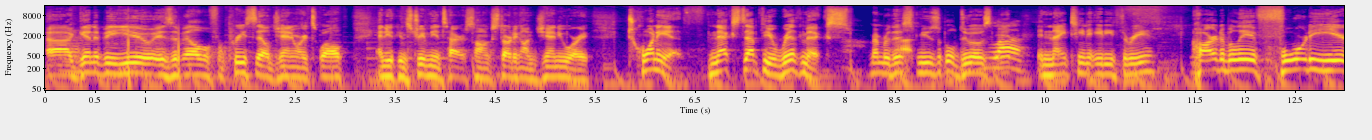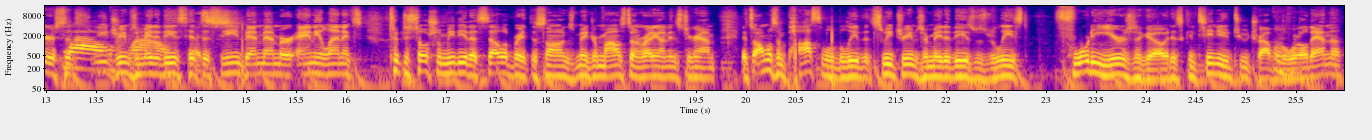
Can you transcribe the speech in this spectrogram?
Uh, yeah. Gonna Be You is available for pre-sale January 12th, and you can stream the entire song starting on January 20th. Next up, the Eurythmics. Remember this musical duo's hit in 1983? Hard to believe 40 years since wow. Sweet Dreams wow. Are Made of These hit the scene. Band member Annie Lennox took to social media to celebrate the song's major milestone, writing on Instagram, It's almost impossible to believe that Sweet Dreams Are Made of These was released 40 years ago. It has continued to travel the world and the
